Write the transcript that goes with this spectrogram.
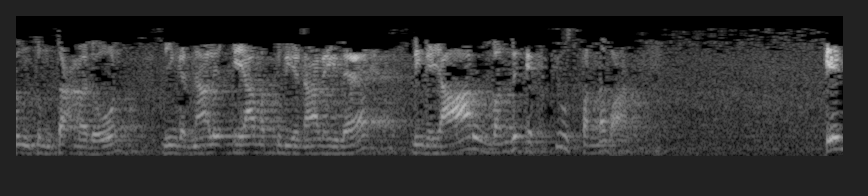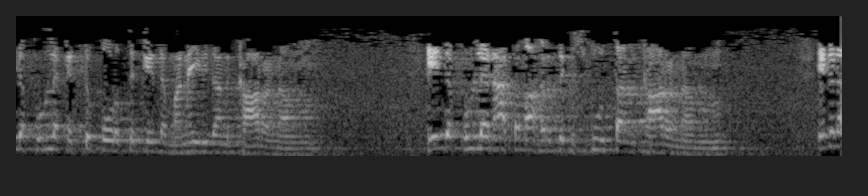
குந்தும் தாமதோன் நீங்க நாளை கியாமத்துடைய நாளையில நீங்க யாரும் வந்து எக்ஸ்கியூஸ் பண்ண வாங்க. இந்த புள்ள கெட்டு போறதுக்கு இந்த மனைவி தான் காரணம்? இந்த புள்ள நாசமாகிறதுக்கு ஸ்கூல் தான் காரணம்? எங்கட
